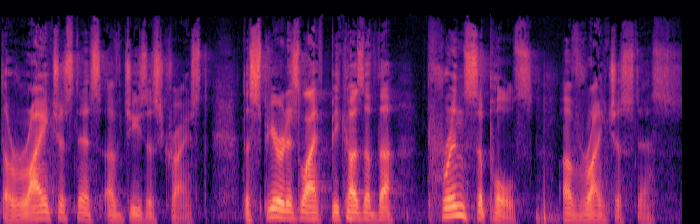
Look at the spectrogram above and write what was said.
the righteousness of Jesus Christ. The Spirit is life because of the principles of righteousness.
